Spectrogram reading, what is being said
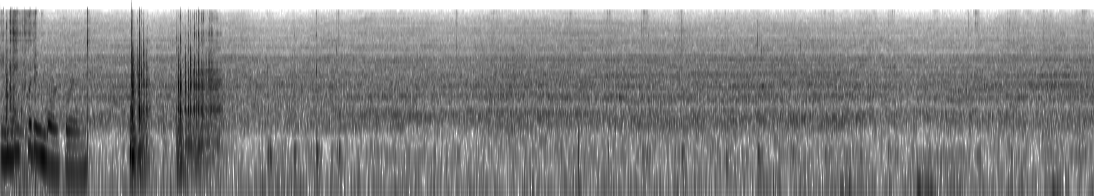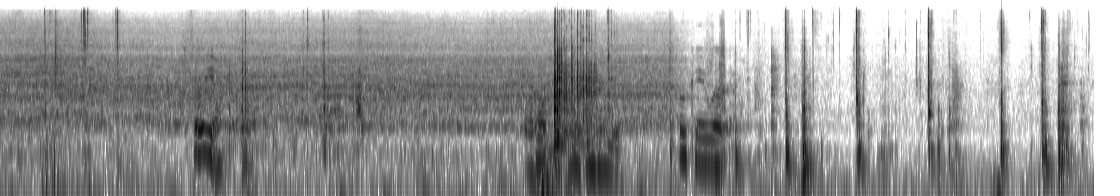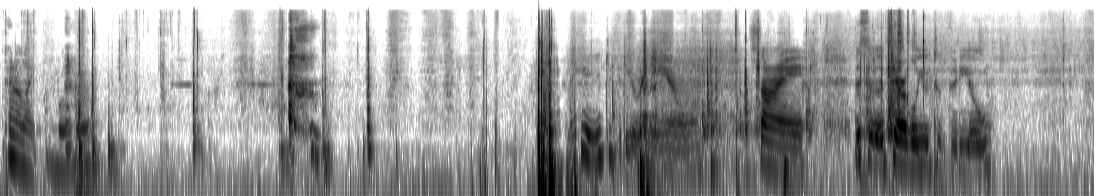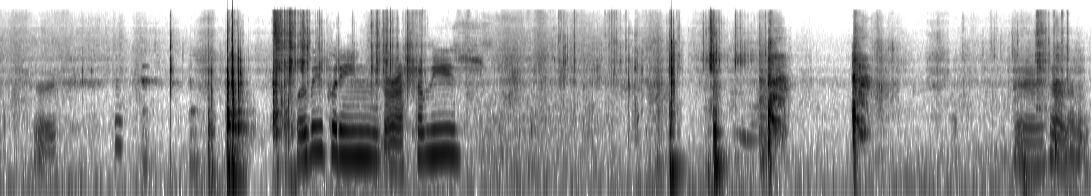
We'll be putting more green. So yeah. Oh. Okay, well. Kind of like boba. Making a YouTube video right now. Sorry. This is a terrible YouTube video. We'll be putting the rest of these. There, I don't know.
